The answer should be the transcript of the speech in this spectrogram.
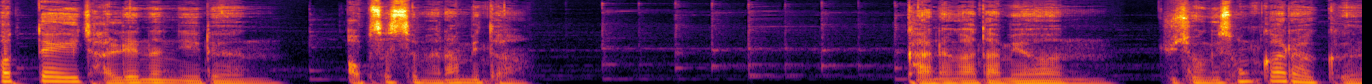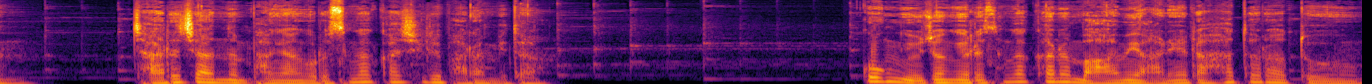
헛되이 잘리는 일은 없었으면 합니다. 가능하다면 유정이 손가락은 자르지 않는 방향으로 생각하시길 바랍니다. 꼭 유정이를 생각하는 마음이 아니라 하더라도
